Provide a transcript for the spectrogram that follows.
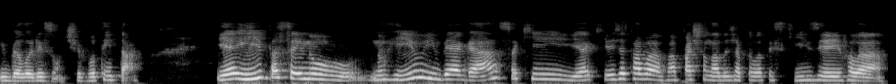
em Belo Horizonte, eu vou tentar. E aí passei no, no Rio, em BH, só que aqui eu já estava apaixonada já pela pesquisa, e aí eu falei, ah,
